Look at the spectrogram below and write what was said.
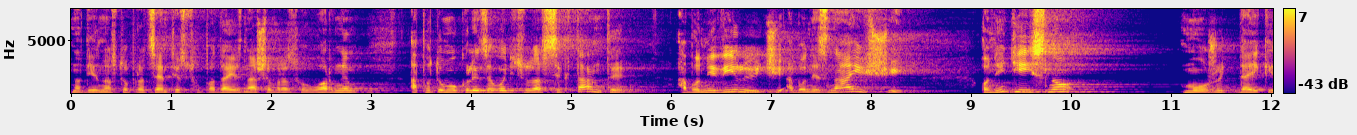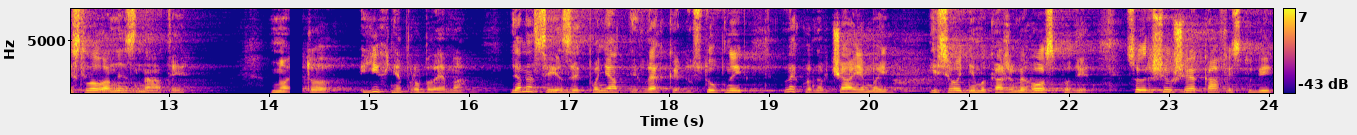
на 90% співпадає з нашим розговорним, А тому, коли заводять сюди сектанти, або невіруючі, або незнаючі, вони дійсно можуть деякі слова не знати. Ну, це їхня проблема. Для нас цей язик понятний, легкий, доступний, легко навчаємий. І сьогодні ми кажемо, Господи, совершивши акафіс тобі,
